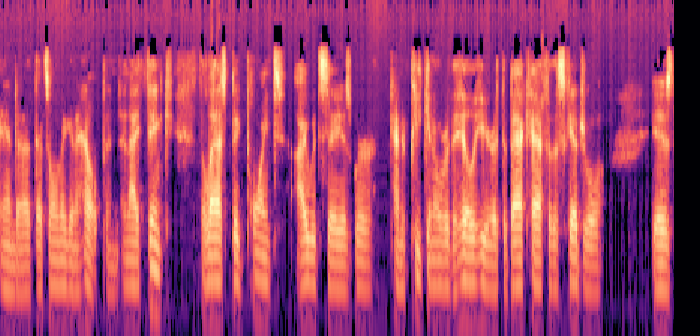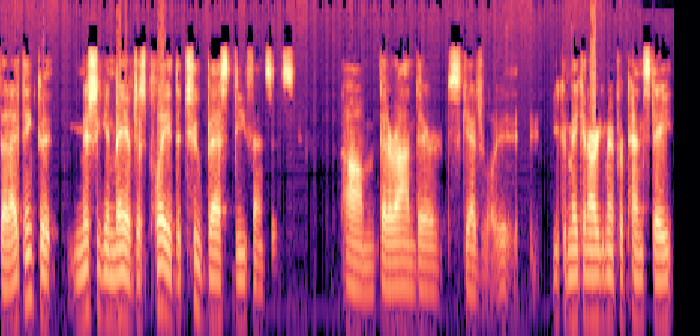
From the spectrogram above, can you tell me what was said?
And uh, that's only going to help. And, and I think the last big point I would say as we're kind of peeking over the hill here at the back half of the schedule is that I think that Michigan may have just played the two best defenses um, that are on their schedule. You could make an argument for Penn State.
